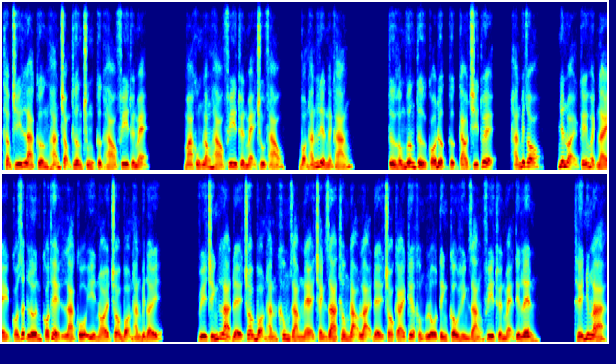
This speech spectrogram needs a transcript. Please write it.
thậm chí là cường hãn trọng thương trung cực hào phi thuyền mẹ. Mà khủng long hào phi thuyền mẹ chủ pháo, bọn hắn liền nghênh kháng. Tử Hồng Vương tử có được cực cao trí tuệ, hắn biết rõ, nhân loại kế hoạch này có rất lớn có thể là cố ý nói cho bọn hắn biết đấy. Vì chính là để cho bọn hắn không dám né tránh ra thông đạo lại để cho cái kia khổng lồ tinh cầu hình dáng phi thuyền mẹ tiến lên. Thế nhưng là,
